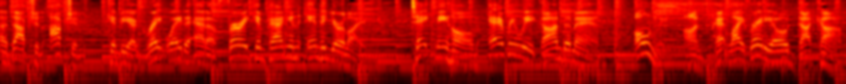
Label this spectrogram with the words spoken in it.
adoption option can be a great way to add a furry companion into your life. Take Me Home every week on demand, only on PetLifeRadio.com.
